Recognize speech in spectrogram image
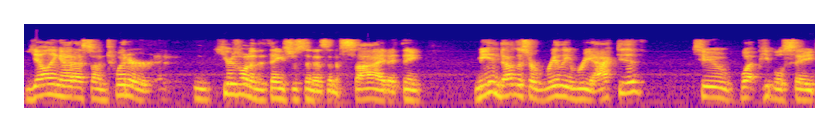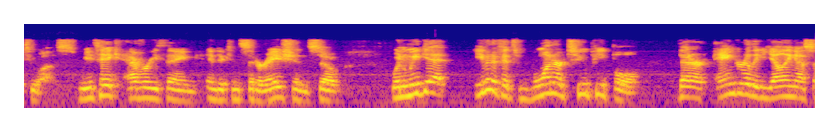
yelling at us on Twitter. And here's one of the things, just as an aside, I think me and Douglas are really reactive to what people say to us. We take everything into consideration. So when we get, even if it's one or two people that are angrily yelling us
